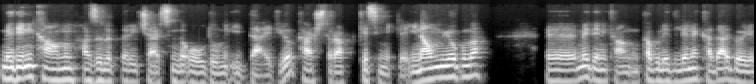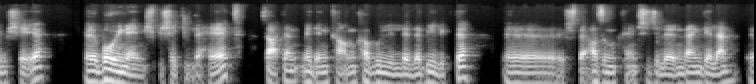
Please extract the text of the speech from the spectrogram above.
medeni kanun hazırlıkları içerisinde olduğunu iddia ediyor. Karşı taraf kesinlikle inanmıyor buna. E, medeni kanun kabul edilene kadar böyle bir şeye e, boyun eğmiş bir şekilde heyet. Zaten medeni kanun kabulüyle de birlikte e, işte azınlık temsilcilerinden gelen e,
